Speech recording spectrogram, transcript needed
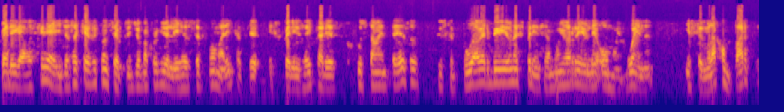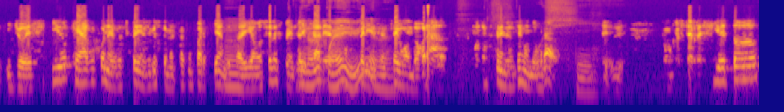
Pero digamos que de ahí yo saqué ese concepto y yo me acuerdo que yo le dije a usted como marica, que experiencia vicaria es justamente eso, que usted pudo haber vivido una experiencia muy horrible o muy buena, y usted me la comparte y yo decido qué hago con esa experiencia que usted me está compartiendo. O sea, mm. digamos que la experiencia vicaria es una experiencia en segundo grado experiencia en segundo grado. Como que usted recibe todo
